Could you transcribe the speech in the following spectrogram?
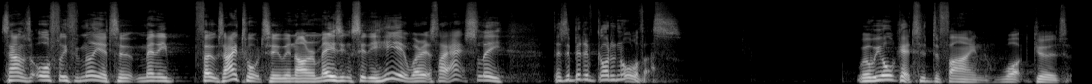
Sounds awfully familiar to many folks I talk to in our amazing city here, where it's like, actually, there's a bit of God in all of us. Where we all get to define what good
